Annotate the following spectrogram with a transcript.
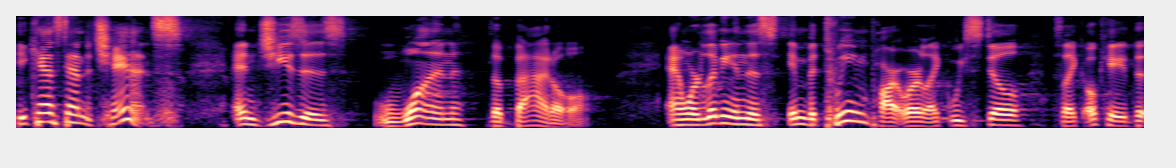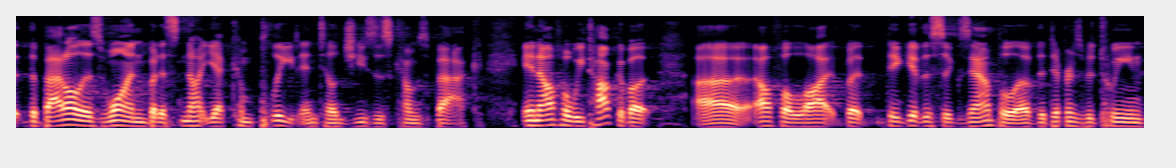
he can't stand a chance. And Jesus won the battle. And we're living in this in between part where, like, we still, it's like, okay, the, the battle is won, but it's not yet complete until Jesus comes back. In Alpha, we talk about uh, Alpha a lot, but they give this example of the difference between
